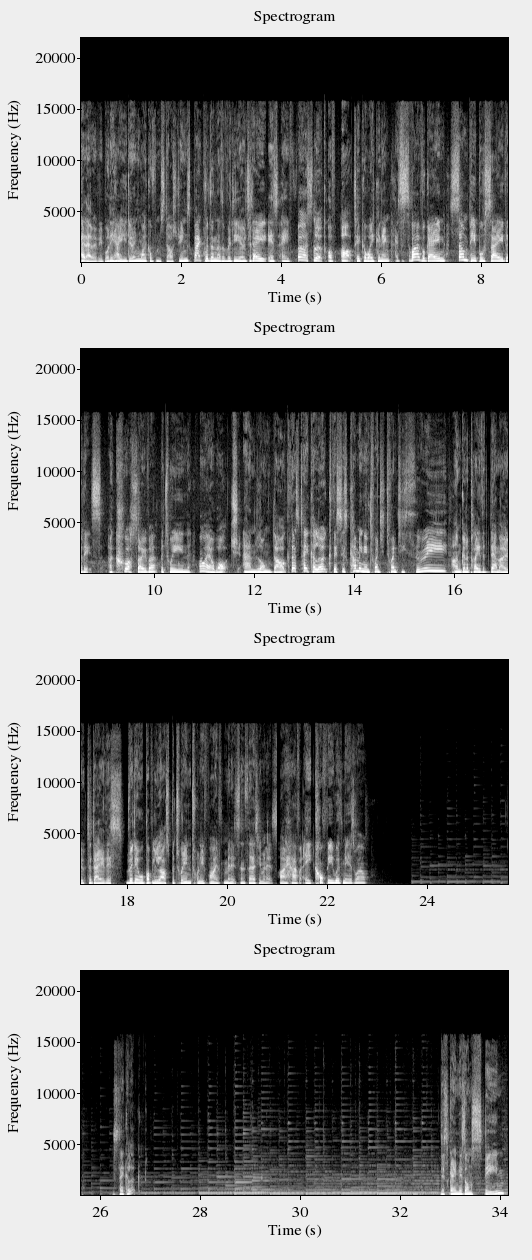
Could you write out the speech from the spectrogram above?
Hello everybody, how you doing? Michael from StarrStreams back with another video. Today is a first look of Arctic Awakening. It's a survival game. Some people say that it's a crossover between Firewatch and Long Dark. Let's take a look. This is coming in 2023. I'm going to play the demo today. This video will probably last between 25 minutes and 30 minutes. I have a coffee with me as well. Let's take a look. This game is on Steam.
